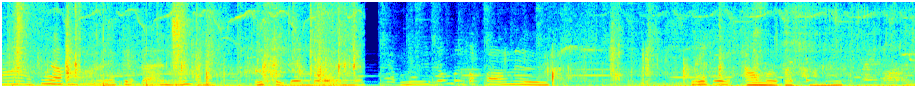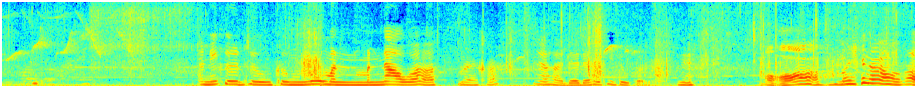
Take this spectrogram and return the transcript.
มากำเพื่อขอเก็บได้ไหมนี่สีแดงแดงจับมือต้องมือประคองหนึ่งไม่ใช่เอามือไปทอันนี้คือคือคือลูกมันมันเน่าวะคะำไหนคะเนี่ยค่ะเดี๋ยวเดี๋ยวให้พี่ดูก่อนเนี่ยอ๋อ ไม่เน่าค่ะ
